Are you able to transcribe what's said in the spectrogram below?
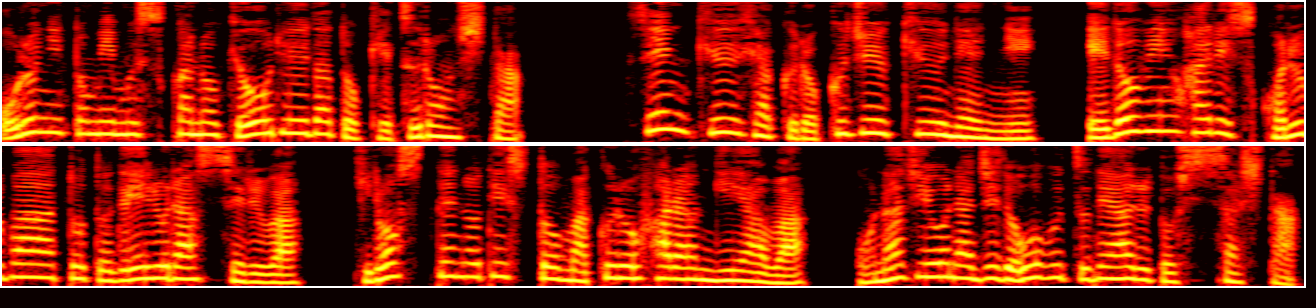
オルニトミムス科の恐竜だと結論した。1969年にエドウィン・ハリス・コルバートとデール・ラッセルはキロステノテスト・マクロファランギアは同じ同じ動物であると示唆した。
